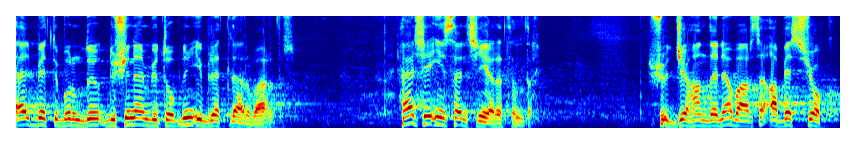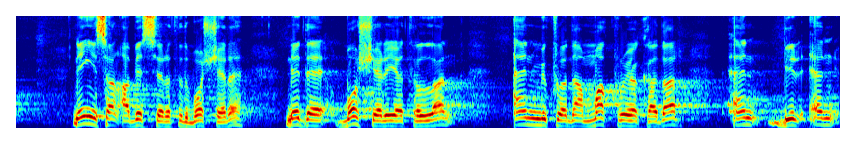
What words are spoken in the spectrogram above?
Elbette bunu düşünen bir toplumun ibretler vardır. Her şey insan için yaratıldı. Şu cihanda ne varsa abes yok. Ne insan abes yaratıldı boş yere, ne de boş yere yaratılan en mikrodan makroya kadar en bir en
